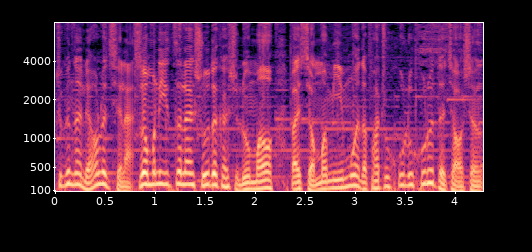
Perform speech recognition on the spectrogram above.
就跟他聊了起来。索玛丽自来熟的开始撸猫，把小猫咪摸得发出呼噜呼噜的叫声。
